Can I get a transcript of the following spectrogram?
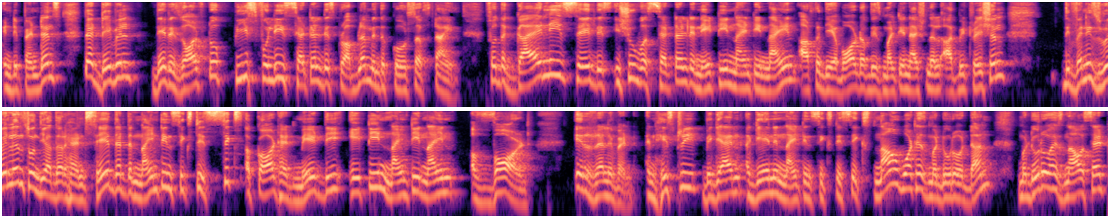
independence that they will, they resolved to peacefully settle this problem in the course of time. So the Guyanese say this issue was settled in 1899 after the award of this multinational arbitration. The Venezuelans, on the other hand, say that the 1966 accord had made the 1899 award irrelevant and history began again in 1966. Now what has Maduro done? Maduro has now said,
